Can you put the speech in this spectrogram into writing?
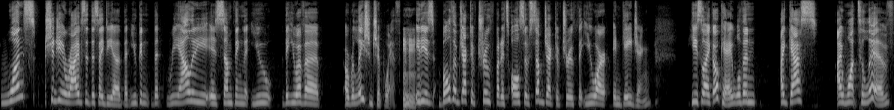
once Shinji arrives at this idea that you can that reality is something that you that you have a a relationship with. Mm-hmm. It is both objective truth, but it's also subjective truth that you are engaging. He's like, okay, well then I guess I want to live.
